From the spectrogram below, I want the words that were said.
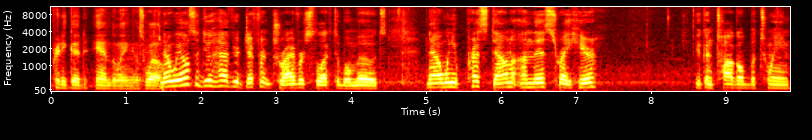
pretty good handling as well. Now we also do have your different driver selectable modes. Now when you press down on this right here, you can toggle between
